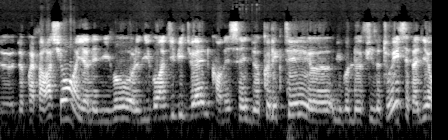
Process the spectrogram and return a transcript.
de, de préparation. Il y a les niveaux, le niveau individuel qu'on essaye de collecter au niveau de l'office de tourisme, c'est-à-dire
